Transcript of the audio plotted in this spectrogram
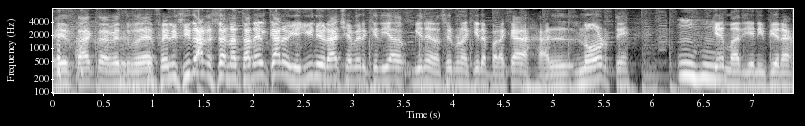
Exactamente. pues, Felicidades a Natanael Cano y a Junior H. A ver qué día vienen a hacer una gira para acá, al norte. ¿Qué más, Jennifer?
